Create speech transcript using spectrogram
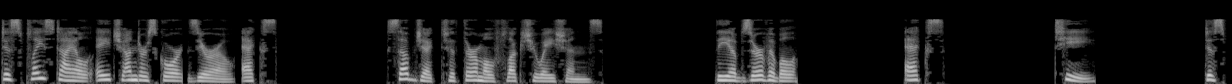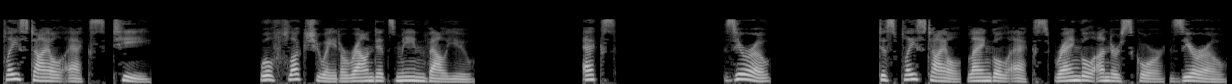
display style h underscore 0 x subject to thermal fluctuations. The observable x t display style x t will fluctuate around its mean value. X 0 display style Langle x rangle underscore 0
